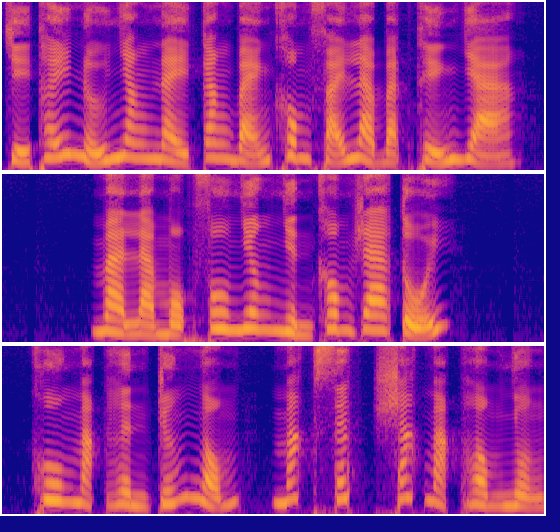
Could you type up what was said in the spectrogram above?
chỉ thấy nữ nhân này căn bản không phải là Bạch Thiển Dạ mà là một phu nhân nhìn không ra tuổi. Khuôn mặt hình trứng ngỗng, mắt xích, sắc mặt hồng nhuận,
